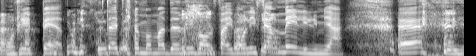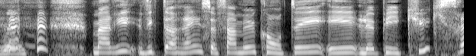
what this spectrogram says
On répète. Peut-être qu'à un moment donné, ils vont le faire. Ils vont les fermer, les lumières. Euh, Marie-Victorin, ce fameux comté et le PQ qui serait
